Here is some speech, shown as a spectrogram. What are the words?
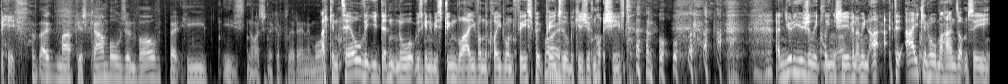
behave. Marcus Campbell's involved, but he he's not a snooker player anymore. I can tell that you didn't know it was going to be streamed live on the Clyde One Facebook page Why? though, because you've not shaved. and you're usually clean shaven. I mean, I, I- I can hold my hands up and say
